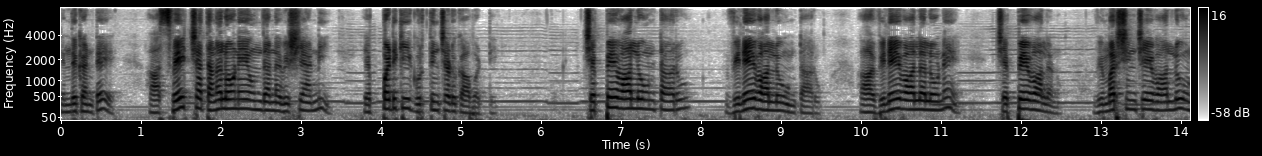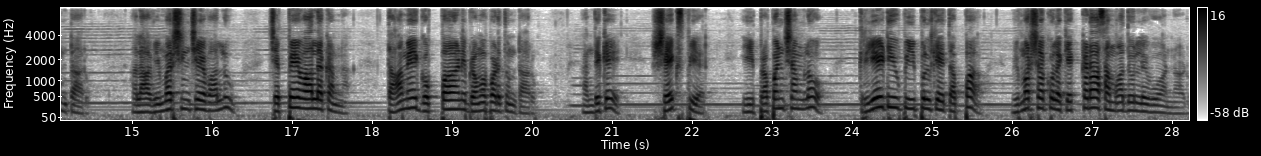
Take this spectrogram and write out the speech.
ఎందుకంటే ఆ స్వేచ్ఛ తనలోనే ఉందన్న విషయాన్ని ఎప్పటికీ గుర్తించడు కాబట్టి. చెప్పేవాళ్ళు ఉంటారు వినేవాళ్ళు ఉంటారు. ఆ వినేవాళ్ళలోనే చెప్పేవాళ్ళను విమర్శించే వాళ్ళు ఉంటారు. అలా విమర్శించే వాళ్ళు చెప్పే వాళ్ళకన్నా తామే గొప్ప అని భ్రమపడుతుంటారు. అందుకే షేక్స్పియర్ ఈ ప్రపంచంలో క్రియేటివ్ పీపుల్కే తప్ప విమర్శకులకెక్కడా సమాధులు లేవు అన్నాడు.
